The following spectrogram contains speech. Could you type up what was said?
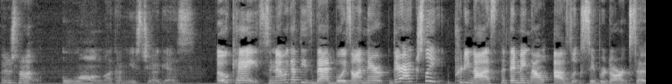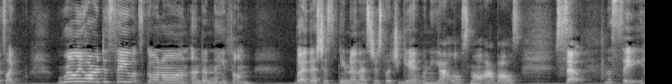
They're just not long like I'm used to, I guess. Okay, so now we got these bad boys on there. They're actually pretty nice, but they make my eyes look super dark, so it's like really hard to see what's going on underneath them. But that's just, you know, that's just what you get when you got little small eyeballs. So, let's see.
